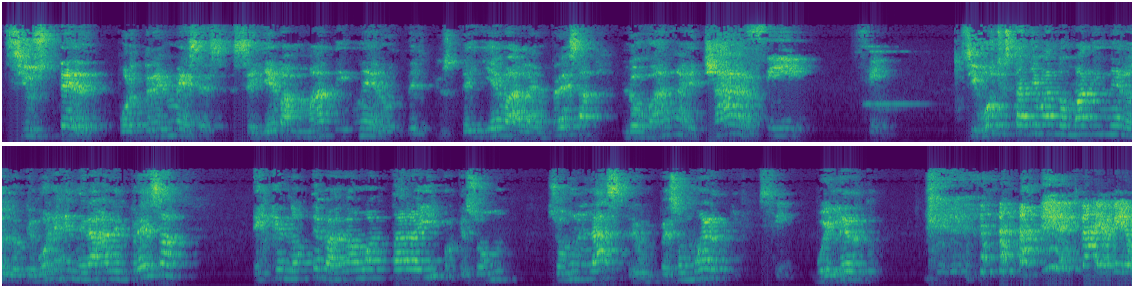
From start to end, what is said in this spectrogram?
si usted por tres meses se lleva más dinero del que usted lleva a la empresa, lo van a echar. Sí, sí. Si vos te estás llevando más dinero de lo que vos le generás a la empresa, es que no te van a aguantar ahí porque son, son un lastre, un peso muerto. Sí. Voy lerdo. Pero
